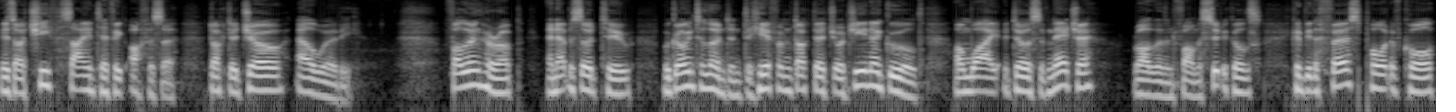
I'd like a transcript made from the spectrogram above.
is our Chief Scientific Officer, Dr. Jo Elworthy. Following her up, in episode 2, we're going to London to hear from Dr. Georgina Gould on why a dose of nature, rather than pharmaceuticals, could be the first port of call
